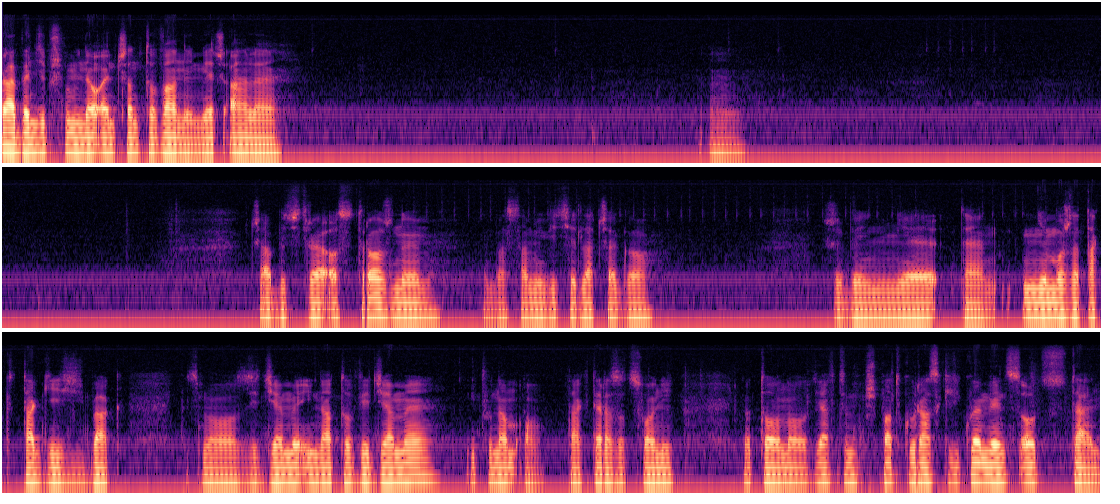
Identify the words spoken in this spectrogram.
Trochę będzie przypominał enchantowany miecz, ale... Mm. Trzeba być trochę ostrożnym. Chyba sami wiecie dlaczego. Żeby nie ten... Nie można tak, tak jeździć bak. Powiedzmy o, zjedziemy i na to wjedziemy i tu nam o, tak teraz odsłoni. No to no, ja w tym przypadku raz klikłem, więc od ten.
